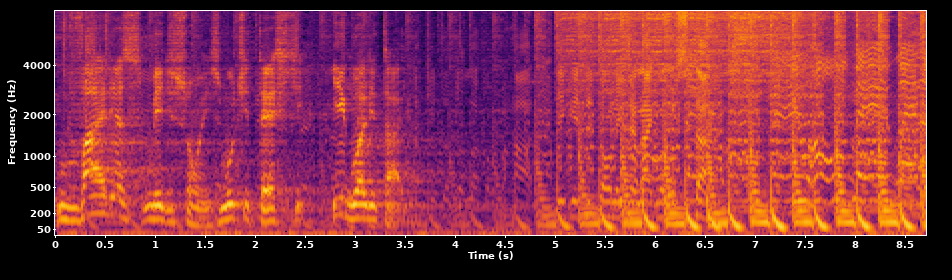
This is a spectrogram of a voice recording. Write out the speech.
várias medições, multiteste igualitário. When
